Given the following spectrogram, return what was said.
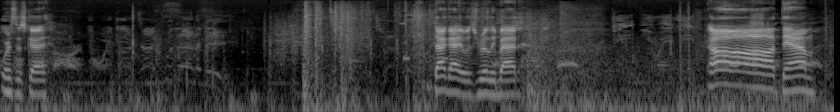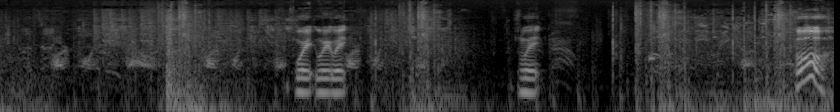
Where's this guy? That guy was really bad. Ah, damn. Wait, wait, wait, wait. Oh,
